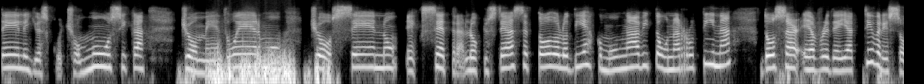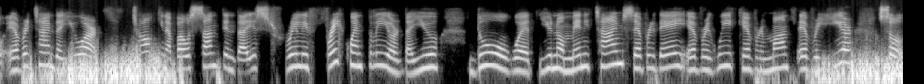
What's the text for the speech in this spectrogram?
tele, yo escucho música, yo me duermo, yo ceno, etcétera. Lo que usted hace todos los días como un hábito, una rutina, those are everyday activities. So every time that you are talking about something that is really frequently or that you do what you know many times every day every week every month every year. So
